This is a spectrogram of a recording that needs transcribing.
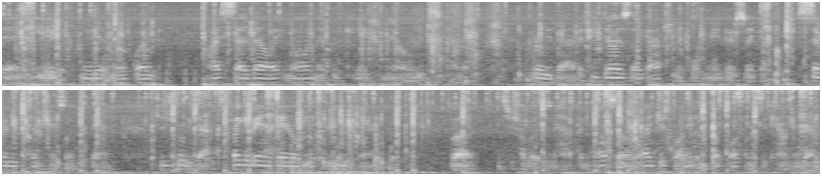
like, made it look like I said that, like, no one, like, would, you know, it's kind of really bad. If he does, like, actually report me, there's, like, a 70% chance I'll get banned which is really bad. Because if I get banned again, it'll be a three-year ban. But let's just hope that doesn't happen. I just want to be plus on this account again.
